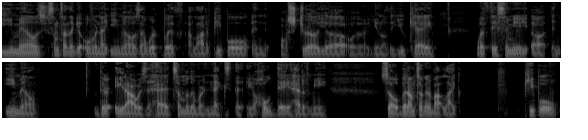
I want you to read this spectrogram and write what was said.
emails. Sometimes I get overnight emails. I work with a lot of people in Australia or you know the UK. Well, if they send me uh, an email, they're eight hours ahead. Some of them are next a whole day ahead of me. So, but I'm talking about like people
